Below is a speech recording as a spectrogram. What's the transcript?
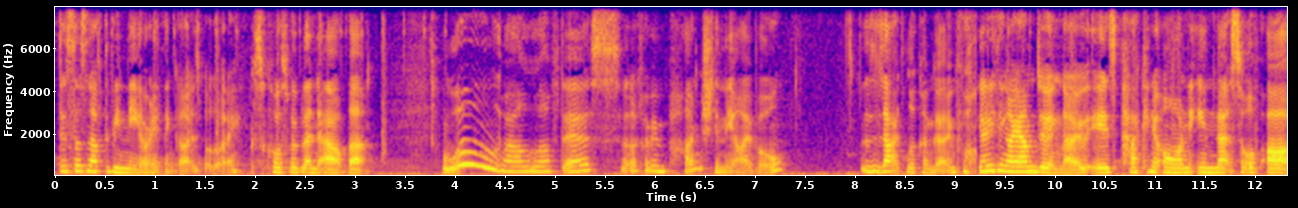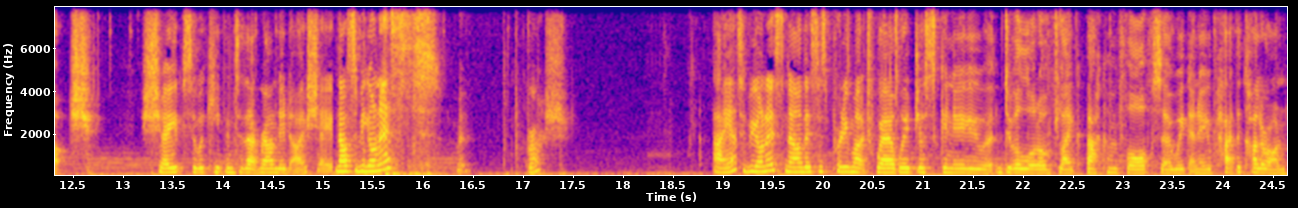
This doesn't have to be neat or anything, guys, by the way. Because of course we'll blend it out, but... Woo! Wow, I love this. I like I've been punched in the eyeball. The exact look I'm going for. The only thing I am doing, though, is packing it on in that sort of arch shape, so we're keeping to that rounded eye shape. Now, to be honest, brush ah, Aya. To be honest, now this is pretty much where we're just going to do a lot of like back and forth. So we're going to pack the colour on,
